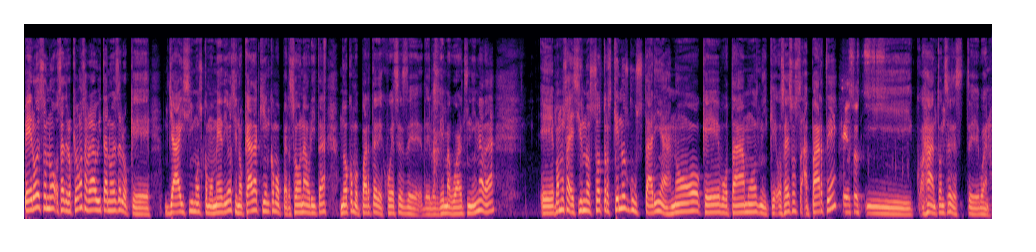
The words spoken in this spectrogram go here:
pero eso no, o sea, de lo que vamos a hablar ahorita no es de lo que ya hicimos como medio, sino cada quien como persona ahorita, no como parte de jueces de, de los Game Awards ni nada. Eh, vamos a decir nosotros qué nos gustaría, no qué votamos, ni qué, o sea, eso es aparte. Eso es- Y, ajá, entonces, este, bueno.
